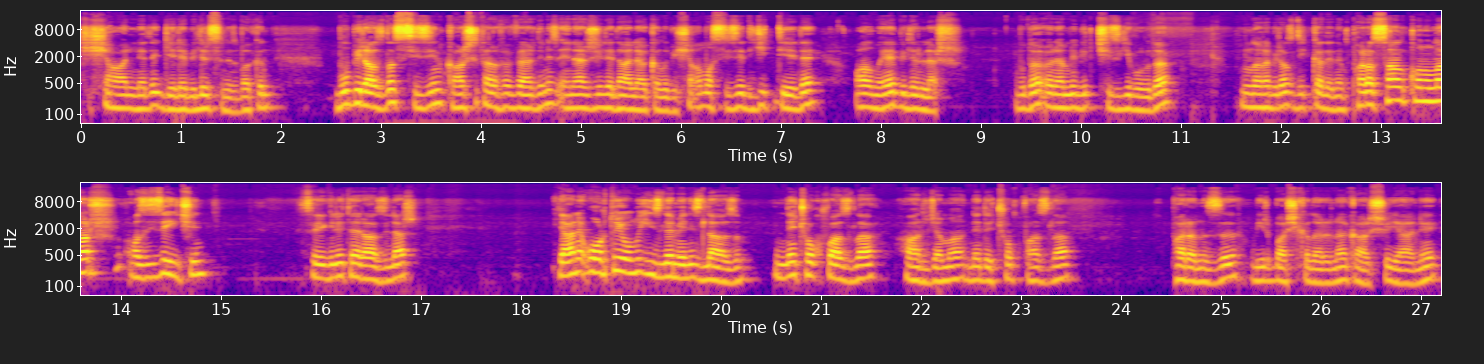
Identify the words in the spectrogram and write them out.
kişi haline de gelebilirsiniz. Bakın bu biraz da sizin karşı tarafa verdiğiniz enerjiyle de alakalı bir şey ama sizi ciddiye de almayabilirler. Bu da önemli bir çizgi burada. Bunlara biraz dikkat edin. Parasal konular Azize için sevgili teraziler yani orta yolu izlemeniz lazım. Ne çok fazla harcama ne de çok fazla paranızı bir başkalarına karşı yani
